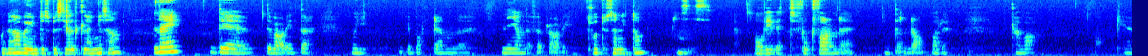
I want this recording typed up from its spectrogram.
Och det här var ju inte speciellt länge sedan. Nej, det, det var det inte. Hon gick bort den eh, 9 februari. 2019. Precis. Och vi vet fortfarande inte en dag vad det kan vara. Och, eh,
